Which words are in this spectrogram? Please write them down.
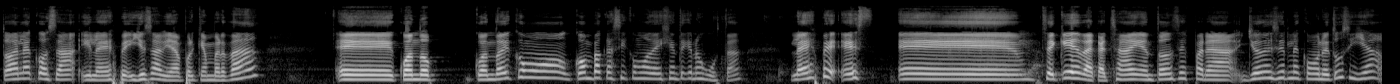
toda la cosa, y la y yo sabía, porque en verdad, eh, cuando, cuando hay como compa así como de gente que nos gusta, la ESPE es... eh, se queda, ¿cachai? Entonces, para yo decirle como tú si ya,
